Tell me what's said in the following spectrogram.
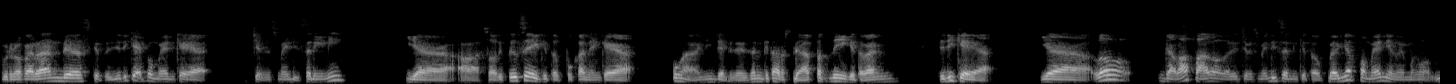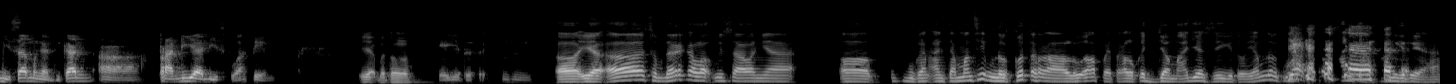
Bruno Fernandes gitu. Jadi kayak pemain kayak James Madison ini ya uh, sorry to say gitu bukan yang kayak wah ini James Madison kita harus dapat nih gitu kan jadi kayak ya lo nggak apa-apa kalau ada James Madison gitu banyak pemain yang memang bisa menggantikan uh, peran dia di sebuah tim Iya betul. Kayak gitu sih. Mm-hmm. Uh, ya uh, sebenarnya kalau misalnya uh, bukan ancaman sih menurutku terlalu apa ya terlalu kejam aja sih gitu ya menurut gua ancaman gitu ya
